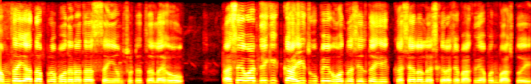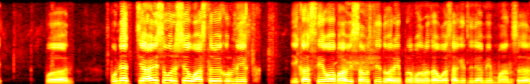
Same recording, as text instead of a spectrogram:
आमचाही आता प्रबोधनाचा संयम सुटत चाललाय हो. असे वाटते की काहीच उपयोग होत नसेल तर हे कशाला लष्कराच्या भाकरी आपण भासतोय पण पुण्यात चाळीस वर्ष वास्तव्य करून एक एका सेवाभावी संस्थेद्वारे प्रबोधनाचा वसा घेतलेली आम्ही माणसं.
